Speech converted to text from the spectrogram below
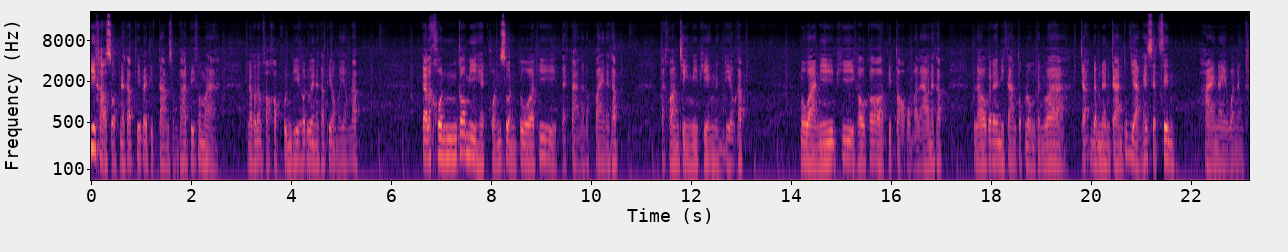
พี่ๆข่าวสดนะครับที่ไปติดตามสัมภาษณ์พี่เข้ามา แล้วก็ต้องขอขอบคุณพี่เขาด้วยนะครับที่ออกมายอมรับ แต่ละคนก็มีเหตุผลส่วนตัวที่แตกต่างกันออกไปนะครับ แต่ความจริงมีเพียงหนึ่งเดียวครับ เมื่อวานนี้พี่เขาก็ติดต่อผมมาแล้วนะครับ แล้วก็ได้มีการตกลงกันว่าจะดำเนินการทุกอย่างให้เสร็จสิ้นภายในวันอังค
